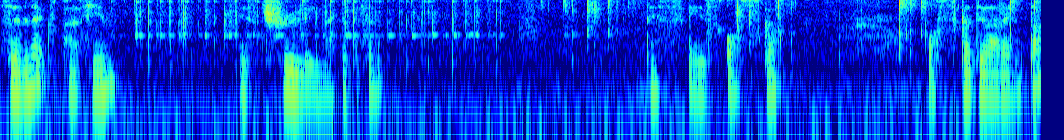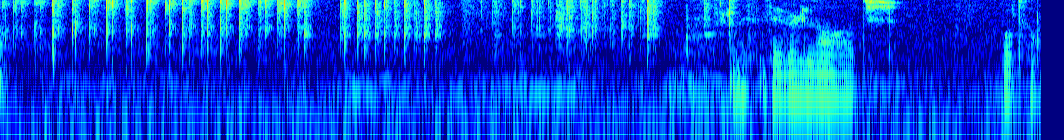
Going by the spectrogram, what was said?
So the next perfume is truly magnificent. this is Oscar, Oscar de la Renta. And this is a very large bottle.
